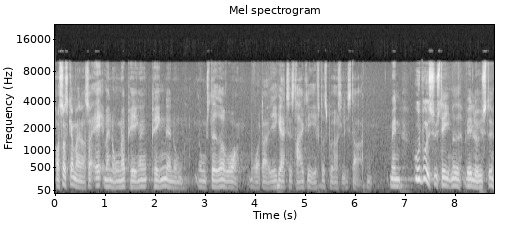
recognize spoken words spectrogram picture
og så skal man altså af med nogle af penge, pengene nogle, nogle steder, hvor, hvor der ikke er tilstrækkelig efterspørgsel i starten. Men udbudssystemet vil løse det.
